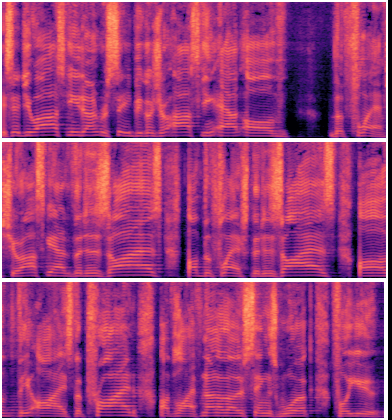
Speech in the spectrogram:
He said, You ask and you don't receive because you're asking out of the flesh. You're asking out of the desires of the flesh, the desires of the eyes, the pride of life. None of those things work for you.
